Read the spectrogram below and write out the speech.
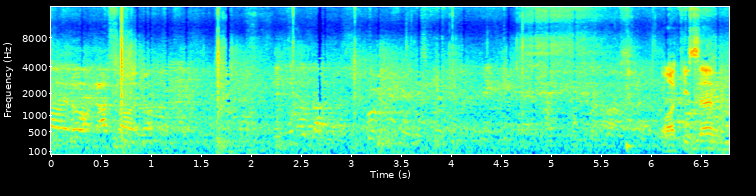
I saw it. Lucky seven.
